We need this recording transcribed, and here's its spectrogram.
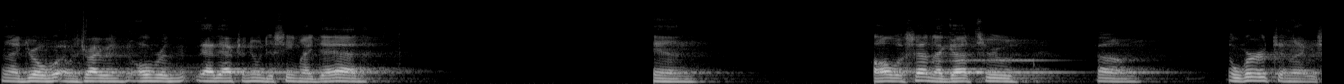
and I drove, I was driving over that afternoon to see my dad. And all of a sudden I got through um, Wirt and I was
